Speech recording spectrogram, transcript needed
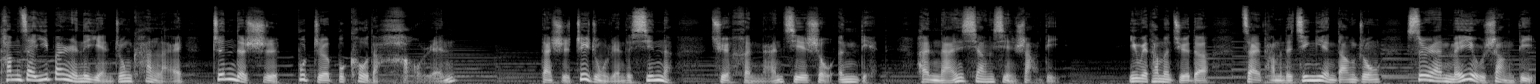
他们在一般人的眼中看来，真的是不折不扣的好人。但是这种人的心呢，却很难接受恩典。很难相信上帝，因为他们觉得在他们的经验当中，虽然没有上帝，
